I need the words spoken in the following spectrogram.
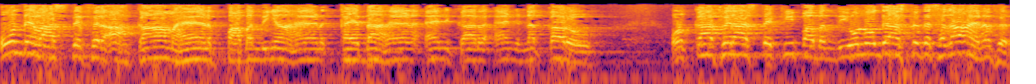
اندر واسطے پھر احکام ہیں، پابندیاں ہیں قیدا ہیں، اینج کر، اینج نہ کرو اور کافر واسطے کی پابندی؟ انہوں واسطے تو سزا ہے نا پھر۔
